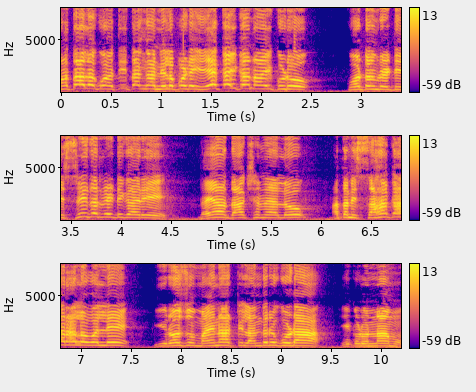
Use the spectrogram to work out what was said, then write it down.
మతాలకు అతీతంగా నిలబడే ఏకైక నాయకుడు కోటంరెడ్డి శ్రీధర్ రెడ్డి గారి దయా దాక్షిణ్యాలు అతని సహకారాల వల్లే ఈరోజు మైనార్టీలందరూ కూడా ఇక్కడ ఉన్నాము.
